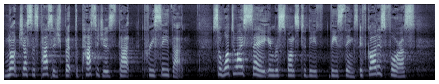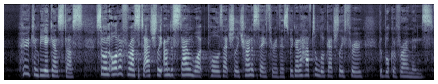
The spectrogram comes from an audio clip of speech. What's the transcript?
not just this passage, but the passages that precede that. So, what do I say in response to these, these things? If God is for us, who can be against us? So, in order for us to actually understand what Paul is actually trying to say through this, we're going to have to look actually through the book of Romans.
